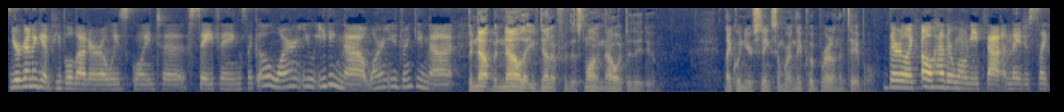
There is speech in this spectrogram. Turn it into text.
you're gonna get people that are always going to say things like, "Oh, why aren't you eating that? Why aren't you drinking that?" But now, but now that you've done it for this long, now what do they do? Like when you're sitting somewhere and they put bread on the table. They're like, "Oh, Heather won't eat that," and they just like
